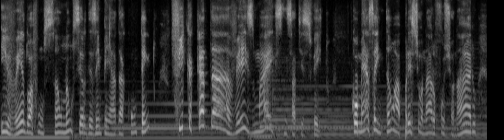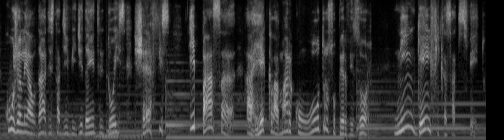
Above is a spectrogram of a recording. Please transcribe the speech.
e vendo a função não ser desempenhada a contento, fica cada vez mais insatisfeito. Começa então a pressionar o funcionário, cuja lealdade está dividida entre dois chefes, e passa a reclamar com outro supervisor, ninguém fica satisfeito.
